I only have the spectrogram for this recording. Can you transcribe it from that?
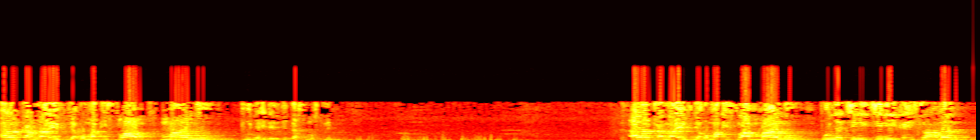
Alangkah naifnya umat Islam malu punya identitas muslim. Alangkah naifnya umat Islam malu punya ciri-ciri keislaman.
